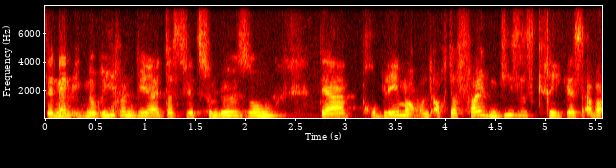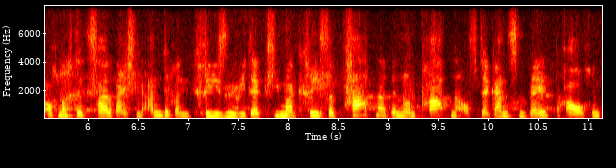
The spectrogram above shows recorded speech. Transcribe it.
Denn dann ignorieren wir, dass wir zur Lösung der Probleme und auch der Folgen dieses Krieges, aber auch noch der zahlreichen anderen Krisen wie der Klimakrise Partnerinnen und Partner auf der ganzen Welt brauchen,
